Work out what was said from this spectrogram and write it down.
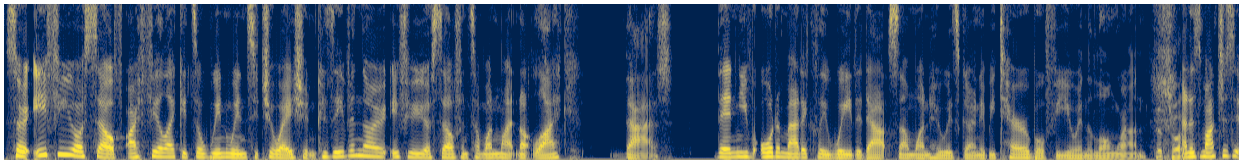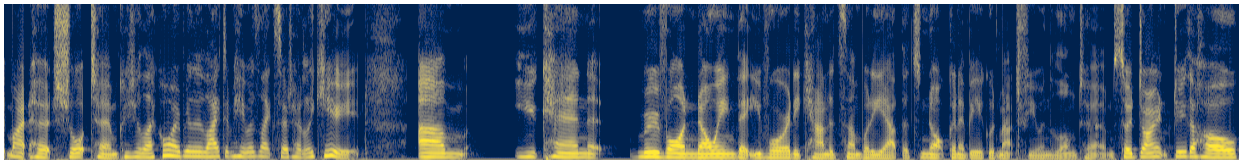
So if you're yourself, I feel like it's a win win situation because even though if you're yourself and someone might not like that, then you've automatically weeded out someone who is going to be terrible for you in the long run. That's right. And as much as it might hurt short term because you're like, oh, I really liked him, he was like so totally cute. Um, you can move on knowing that you've already counted somebody out that's not going to be a good match for you in the long term. So don't do the whole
